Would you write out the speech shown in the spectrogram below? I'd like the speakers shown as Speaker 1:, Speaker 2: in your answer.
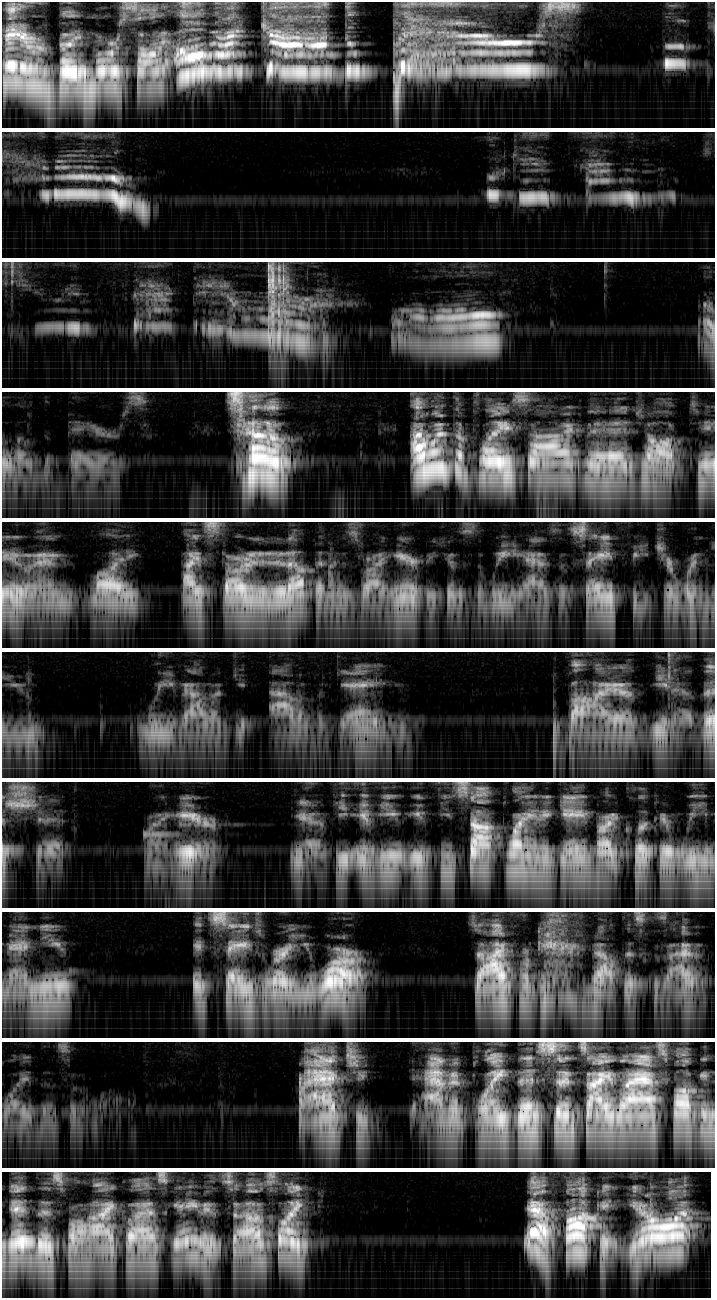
Speaker 1: Hey everybody, more Sonic. Oh my god, the bears! Look at them! Look at how cute and fat they are. Aww. I love the bears. So, I went to play Sonic the Hedgehog 2, and like, I started it up and it's right here because the Wii has a save feature when you leave out a, out of a game via, you know, this shit right here. You know, if you if you if you stop playing a game by clicking Wii menu, it saves where you were. So I forgot about this because I haven't played this in a while. I actually haven't played this since I last fucking did this for high class gaming. So I was like, yeah, fuck it. You know what?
